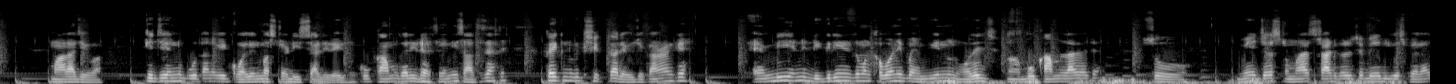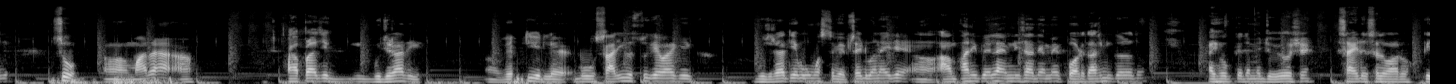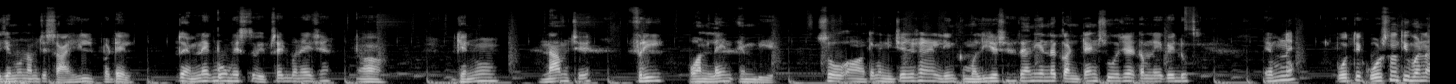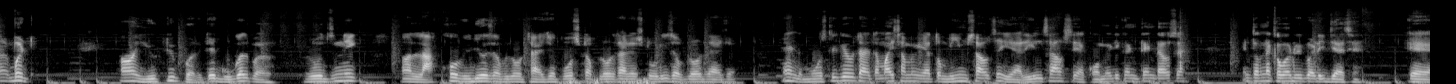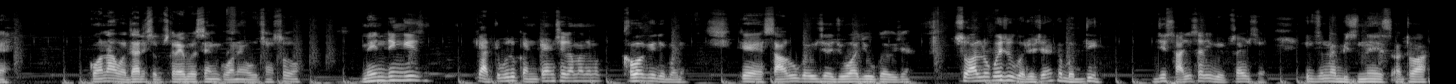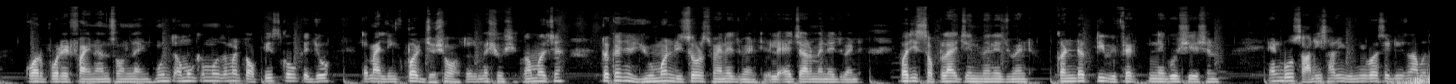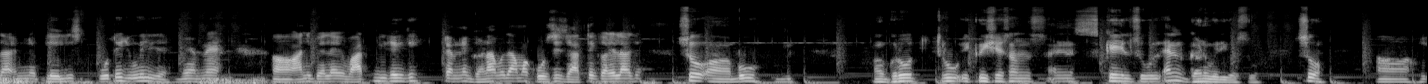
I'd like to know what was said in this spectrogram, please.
મારા જેવા કે જેનું પોતાની કંઈક કોલેજમાં સ્ટડીઝ ચાલી રહી છે. કોઈ કામ કરી રહ્યા છે. એની સાથે સાથે કંઈક ને કંઈક શીખતા રહ્યું છે. કારણ કે એમબીએની ડિગ્રીની તમને ખબર નહીં, પણ એમબીએનું નોલેજ બહુ કામ લાગે છે. સો મેં જસ્ટ હમણાં સ્ટાર્ટ કર્યું છે, બે દિવસ પહેલાં જ. સો મારા આપણા જે ગુજરાતી વ્યક્તિ એટલે બહુ સારી વસ્તુ કહેવાય કે ગુજરાતીએ બહુ મસ્ત વેબસાઇટ બનાવી છે. આની પહેલાં એમની સાથે અમે પોડકાસ્ટ બી કર્યો હતો. આઈ હોપ કે તમે જોયો હશે. સાઈડ અસલવાળો કે જેનું નામ છે સાહિલ પટેલ. તો એમને એક બહુ મસ્ત વેબસાઇટ બનાવી છે. જેનું નામ છે ફ્રી ઓનલાઈન એમબીએ સો તમે નીચે જશો ને લિંક મળી જશે. તો એની અંદર કન્ટેન્ટ શું છે તમને એ કહી દઉં. એમને પોતે કોર્સ નથી બનાવ્યો બટ યુટ્યુબ પર કે ગૂગલ પર રોજની લાખો વિડીયોઝ અપલોડ થાય છે પોસ્ટ અપલોડ થાય છે સ્ટોરીઝ અપલોડ થાય છે. એન્ડ મોસ્ટલી કેવું થાય તમારી સામે યા તો મીમ્સ આવશે યા રીલ્સ આવશે યા કોમેડી કન્ટેન્ટ આવશે. એન્ડ તમને ખબર બી પડી જાય છે કે કોના વધારે સબસ્ક્રાઈબર્સ છે અને કોને ઓછા સો મેઇન થિંગ ઇઝ કે આટલું બધું કન્ટેન્ટ છે તમે તમે ખબર કીધું પડે કે સારું કયું છે, જોવા જેવું કયું છે. સો આ લોકોએ શું કર્યું છે કે બધી જે સારી સારી વેબસાઇટ છે, કે જેમને બિઝનેસ અથવા કોર્પોરેટ ફાઇનાન્સ ઓનલાઈન હું અમુક અમુક તમે ટોપિક્સ કહું કે જો તમે આ લિંક પર જશો તો તમને શું શીખવા મળશે? તો કે હ્યુમન રિસોર્સ મેનેજમેન્ટ એટલે એચઆર મેનેજમેન્ટ પછી supply chain management conductive effect negotiation and બહુ સારી સારી યુનિવર્સિટીઝના બધા એમને પ્લેલિસ્ટ પોતે જોયેલી છે મેં એમને આની પહેલાં વાત બી થઈ હતી તો એમને ઘણા બધા આમાં કોર્સિસ જાતે કરેલા છે. સો બહુ growth through equations and scale સુલ and ઘણી બધી વસ્તુ સો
